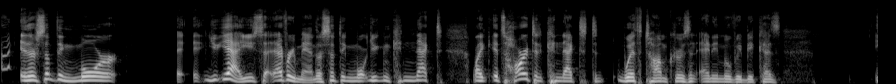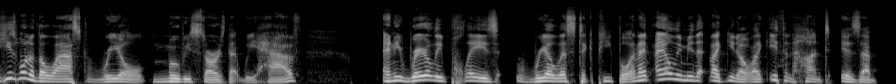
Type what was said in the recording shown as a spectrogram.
Uh, there's something more uh, you, yeah you said every man there's something more you can connect like it's hard to connect to, with tom cruise in any movie because he's one of the last real movie stars that we have and he rarely plays realistic people. And I, I only mean that like you know like ethan hunt is a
